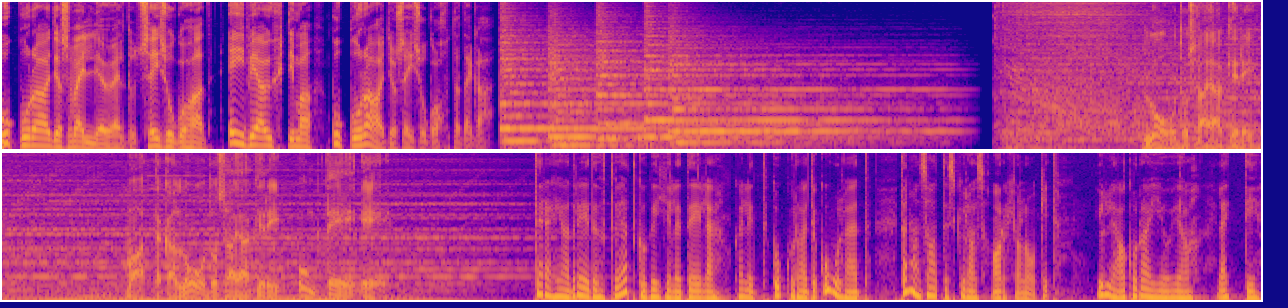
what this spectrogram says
Kuku raadios välja öeldud seisukohad ei pea ühtima Kuku raadio seisukohtadega. loodusajakiri, vaata ka looduseajakiri.ee tere, head reede õhtu jätku kõigile teile, kallid Kuku raadio kuulajad. täna on saates külas arheoloogid Ülle Aguraiu ja Läti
